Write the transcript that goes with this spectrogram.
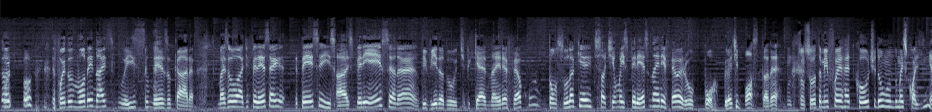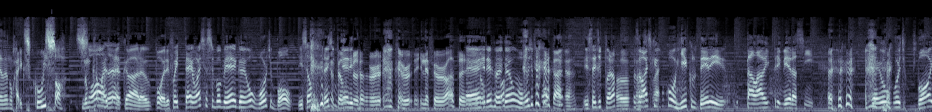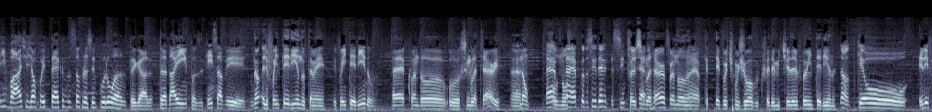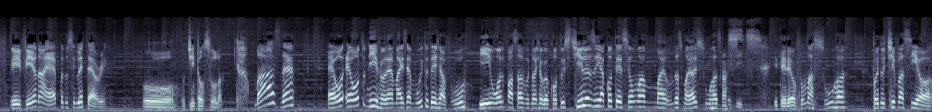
Foi no Monday Night, foi isso mesmo, cara. Mas o, a diferença é ter esse isso. A experiência, né, vivida do Chip Kelly na NFL com Tom Sula, que só tinha uma experiência na NFL Europe pô, grande bosta, né? O Tom Sula também foi head coach de, um, de, uma escolinha, né, no high school e só. Só, Nunca mais, né, cara? Pô, ele foi, eu acho que esse bobeira ele ganhou o World Ball. Isso é um grande mérito. NFL Europa? É, ele, ganhou o World Ball, cara. Isso é de para. Oh, eu acho que o currículo dele tá lá em primeiro, assim. ganhou o World Ball e embaixo já foi técnico do São Francisco por um ano, tá ligado? Pra dar ênfase. Quem sabe. Não, ele foi interino também. Ele foi interino? É, quando o Singletary. É. Não, é, na época do Singletary. Foi o Singletary é. ou foi o Nolan? É. Porque teve o último jogo que foi demitido, ele foi o interino. Não, porque o. Ele, ele veio na época do Singletary. o, o Tinton Sula. Mas, né, é, o, é outro nível, né? Mas é muito déjà vu. E o ano passado nós jogamos contra os Steelers e aconteceu uma, uma, uma das maiores surras vi. Entendeu? Foi uma surra. Foi do tipo assim, ó,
